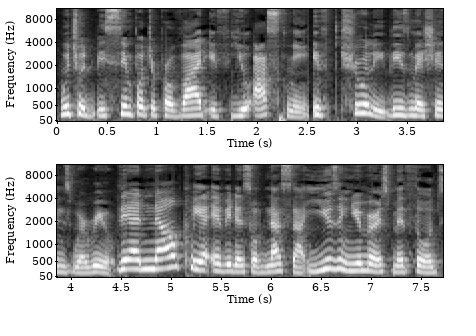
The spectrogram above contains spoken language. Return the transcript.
which would be simple to provide if you ask me if truly these machines were real. There are now clear evidence of NASA using numerous methods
